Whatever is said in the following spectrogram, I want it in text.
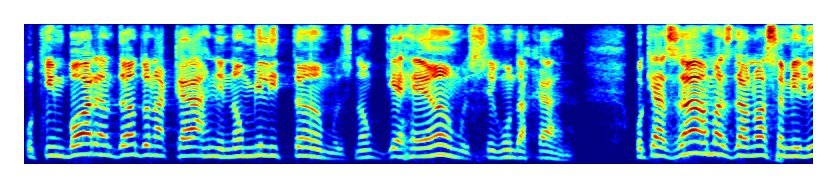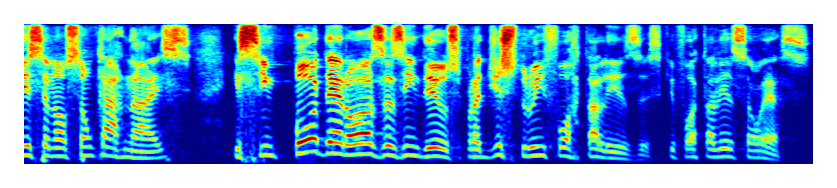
porque embora andando na carne, não militamos, não guerreamos segundo a carne, porque as armas da nossa milícia não são carnais, e sim poderosas em Deus para destruir fortalezas. Que fortalezas são essas?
